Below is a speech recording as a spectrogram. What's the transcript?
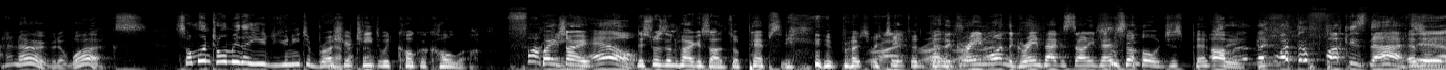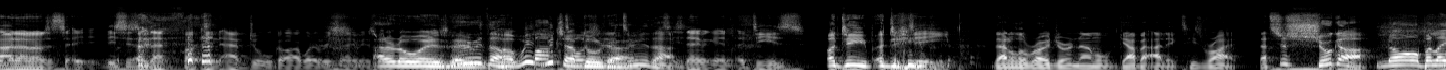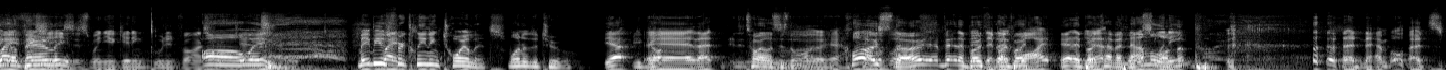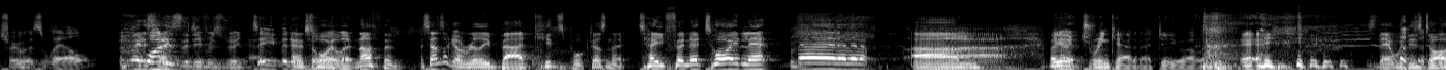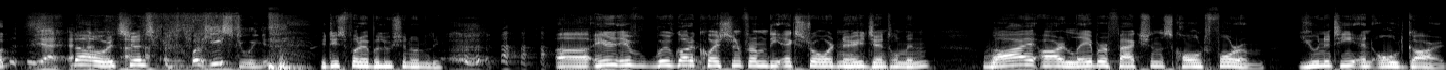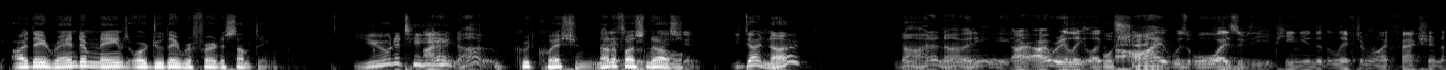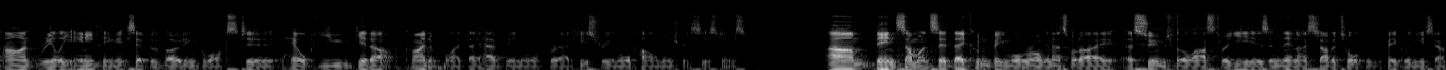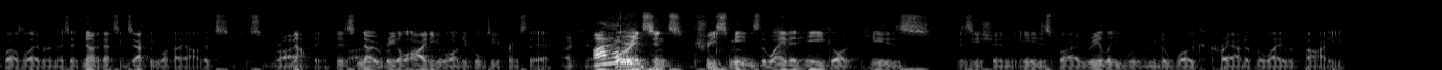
I don't know, but it works. Someone told me that you you need to brush know your teeth with Coca Cola. Fucking Wait, sorry. hell. This was in Pakistan, so Pepsi. brush your Right, teeth with right. Oh, the green right. one, the green Pakistani Pepsi. No, just Pepsi. oh, but, like what the fuck is that? Yeah, then- I don't understand. This isn't that fucking Abdul guy, whatever his name is. I don't know what his name. Who the uh, which, fuck which told Abdul you to guy? do What's that? his name again? Adiz. Adib, Adib. Deep. That'll erode your enamel, GABA addict. He's right. That's just sugar. No, but like Wait, apparently, Jesus, when you're getting good advice Oh, from wait. Maybe it's Wait. for cleaning toilets. One of the two. Yep, you got. Yeah, that The toilets is the one. Uh, yeah, Close probably. though. They're, they're both. They're both white? Yeah, they both Yeah, have enamel on them. enamel. That's true as well. Wait a What sec. is the difference between teeth and a, And a toilet. Nothing. It sounds like a really bad kids book, doesn't it? Teeth in a toilet. um, You Okay. don't drink out of that, do you, Ali? he's there with his dog. yeah. no, it's just Well, he's doing it. it is for evolution only. Uh, here if we've got a question from the extraordinary gentleman. Why are labor factions called Forum, Unity, and Old Guard? Are they random names or do they refer to something? Unity. I don't know. Good question. None of us know. question. You don't know? No, I don't know anything. I, I really like. Well, shame. I was always of the opinion that the left and right faction aren't really anything except for voting blocks to help you get up, kind of like they have been all throughout history and all parliamentary systems. Um, then someone said they couldn't be more wrong, and that's what I assumed for the last three years. And then I started talking to people in New South Wales Labor, and they said, no, that's exactly what they are. That's just Right. nothing. There's no real ideological difference there. Okay. I For instance, Chris Minns, the way that he got his position is by really wooing the woke crowd of the Labor Party,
